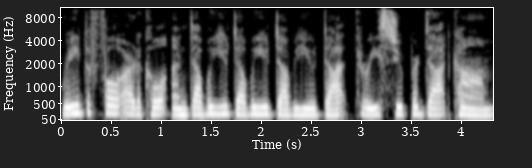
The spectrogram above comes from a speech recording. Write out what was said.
Read the full article on www.3super.com.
